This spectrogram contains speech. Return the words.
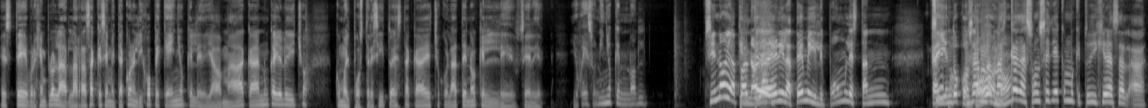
Este, por ejemplo, la, la raza que se metía con el hijo pequeño que le llamaba acá, nunca yo lo he dicho, como el postrecito este acá de chocolate, ¿no? Que le, se le, yo, güey, es un niño que no, que Sí, no, y aparte... no la ve ni la teme y le, pum, le están cayendo Sí, con o sea, todo, más ¿no? cagazón sería como que tú dijeras al- a,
